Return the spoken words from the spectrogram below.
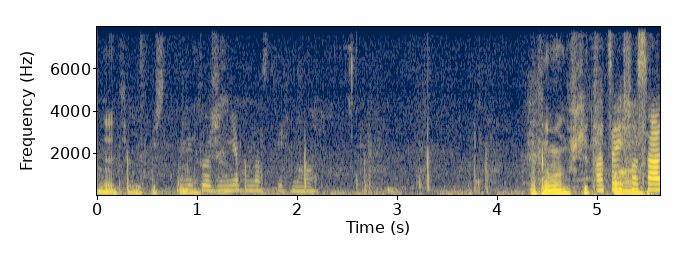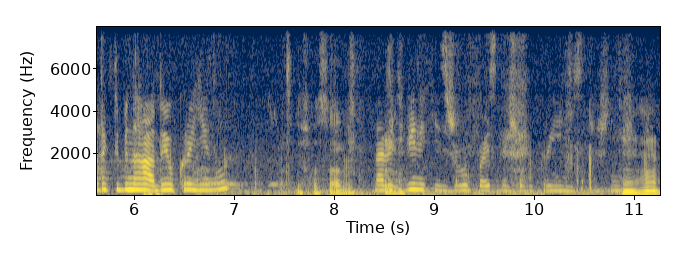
Ні, ті. Вони теж ні, бо в нас таких нема. А там вон вхід А цей парк. фасадик тобі нагадує Україну? Цей фасади. Навіть він якийсь живописний, що в Україні страшніше. Угу.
